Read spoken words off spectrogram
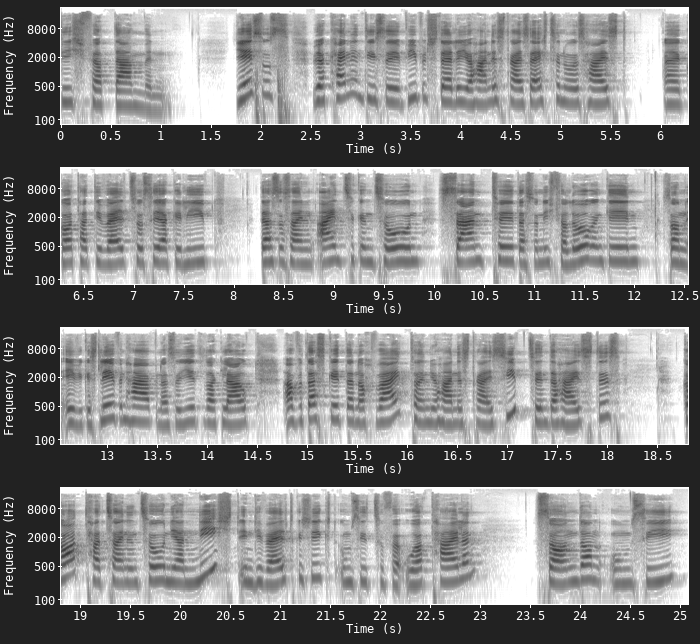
dich verdammen. Jesus, wir kennen diese Bibelstelle Johannes 3:16, wo es heißt, äh, Gott hat die Welt so sehr geliebt, dass er seinen einzigen Sohn sandte, dass wir nicht verloren gehen, sondern ewiges Leben haben, also jeder, der glaubt. Aber das geht dann noch weiter in Johannes 3,17, da heißt es, Gott hat seinen Sohn ja nicht in die Welt geschickt, um sie zu verurteilen, sondern um sie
